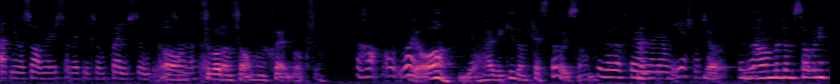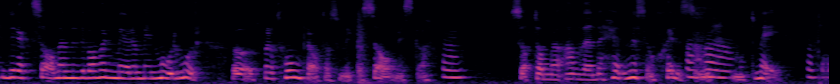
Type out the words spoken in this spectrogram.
att ni var samer som ett liksom skällsord. Ja, så saker. var de samer själv också. Jaha, var det? Ja, ja, herregud, de flesta var ju samer. Ja, men varför Men- använde de er som Ja, samer? Men va? ja, men de sa väl inte direkt samer, men det var väl mer om min mormor. För att hon pratade så mycket samiska. Mm, Så att de använde henne som skällsord mot mig. Okej.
